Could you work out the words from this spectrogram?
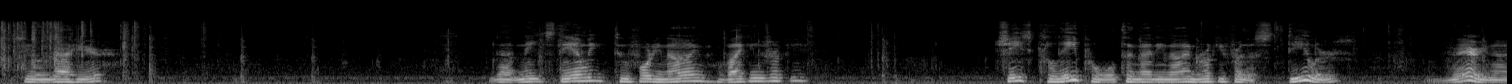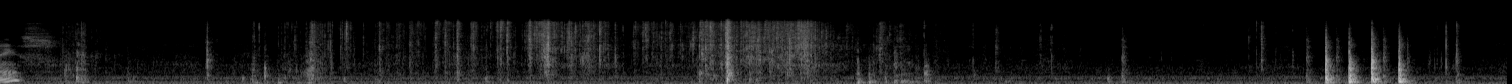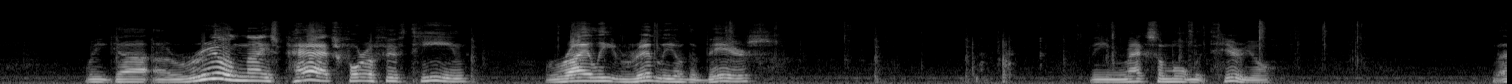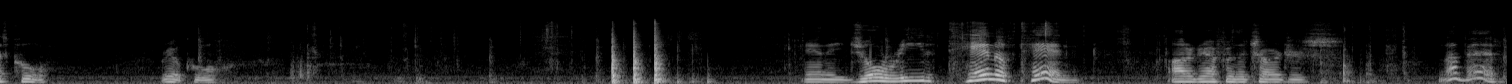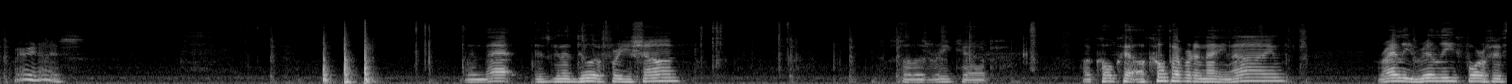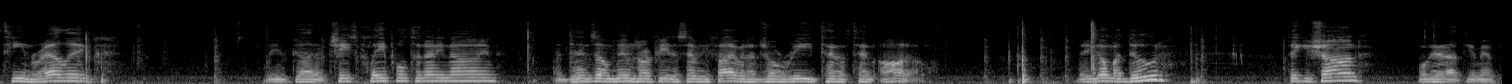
Let's see what we got here. We got Nate Stanley, 249, Vikings rookie. Chase Claypool, 1099, rookie for the Steelers. Very nice. We got a real nice patch, 4 of 15. Riley Ridley of the Bears. The maximal material. That's cool. Real cool. And a Joe Reed 10 of 10 autograph for the Chargers. Not bad. Very nice. And that is going to do it for you, Sean. So let's recap. A, Cul a Culpepper to 99. Riley Ridley, 415 Relic. We've got a Chase Claypool to 99. A Denzel Mims RP to 75. And a Joe Reed 10 of 10 auto. There you go, my dude. Thank you, Sean. We'll get it out to you, man.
